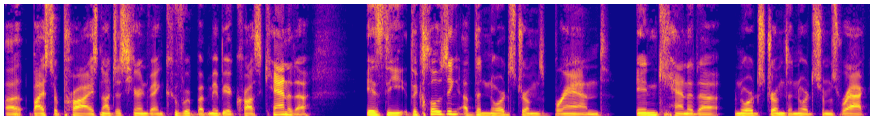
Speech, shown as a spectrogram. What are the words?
uh, by surprise, not just here in Vancouver, but maybe across Canada, is the the closing of the Nordstrom's brand in Canada. Nordstrom's and Nordstrom's Rack.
